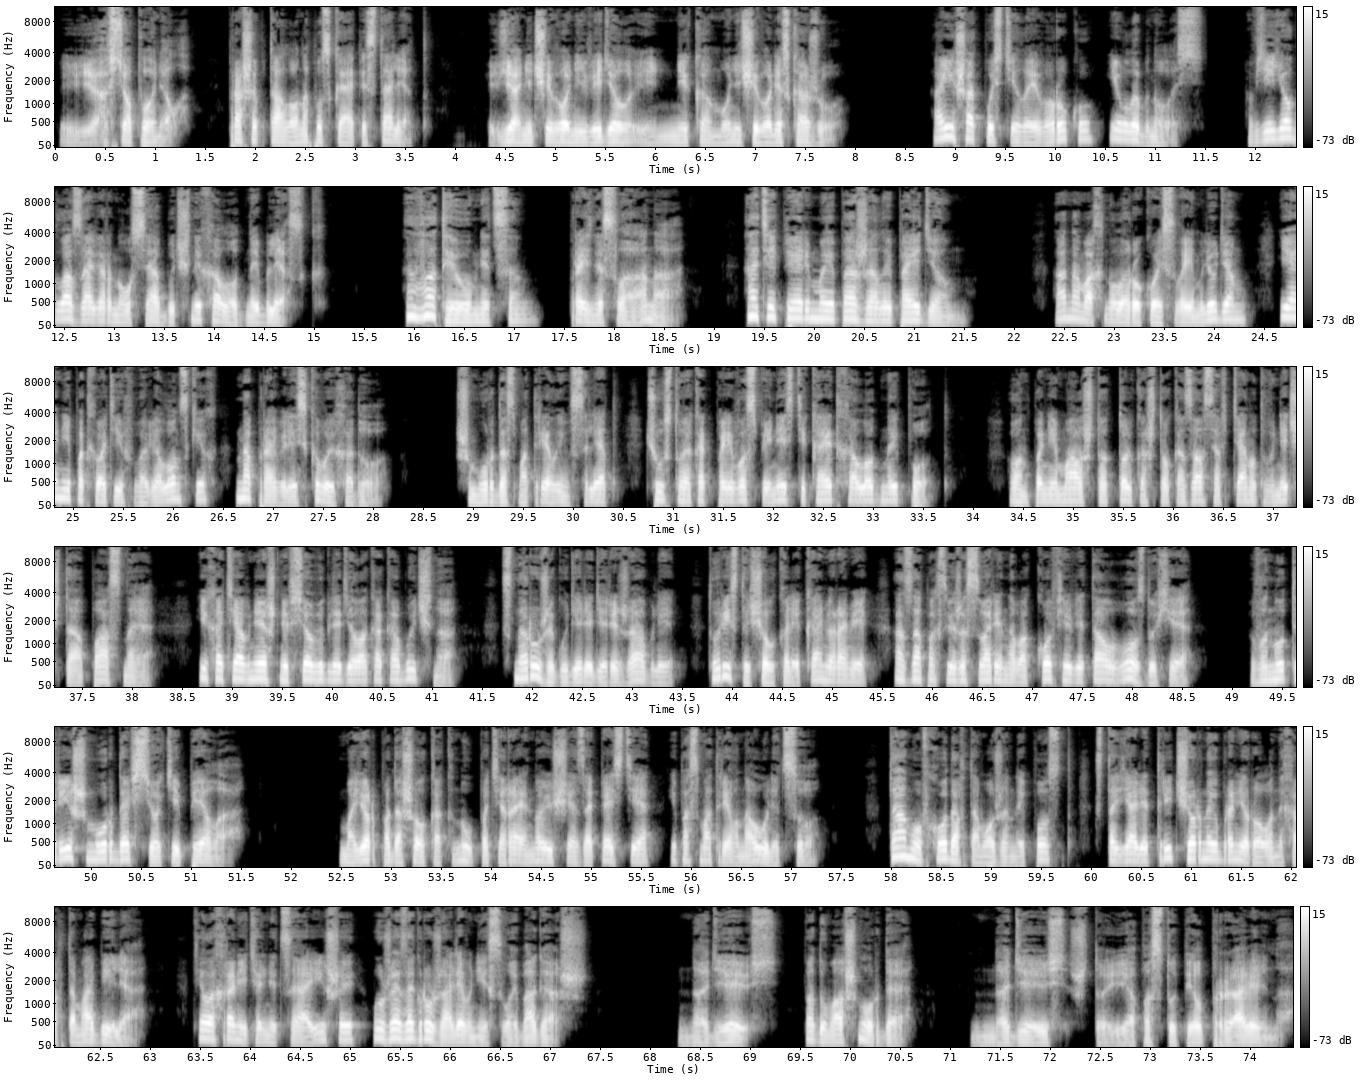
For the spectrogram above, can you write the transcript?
«Я все понял», — прошептал он, опуская пистолет. «Я ничего не видел и никому ничего не скажу». Аиша отпустила его руку и улыбнулась. В ее глаза вернулся обычный холодный блеск. «Вот и умница», — произнесла она. «А теперь мы, пожалуй, пойдем». Она махнула рукой своим людям, и они, подхватив вавилонских, направились к выходу. Шмурда смотрел им вслед, чувствуя, как по его спине стекает холодный пот. Он понимал, что только что оказался втянут в нечто опасное, и хотя внешне все выглядело как обычно, снаружи гудели дирижабли, туристы щелкали камерами, а запах свежесваренного кофе витал в воздухе. Внутри шмурда все кипело. Майор подошел к окну, потирая ноющее запястье, и посмотрел на улицу. Там у входа в таможенный пост стояли три черных бронированных автомобиля. Телохранительницы Аиши уже загружали в них свой багаж. «Надеюсь», — подумал Шмурде, — «надеюсь, что я поступил правильно».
